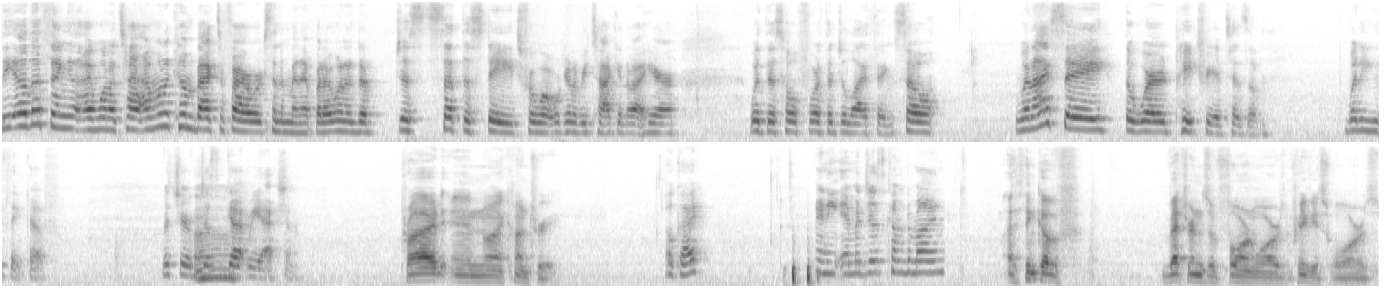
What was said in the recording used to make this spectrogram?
The other thing I want to I want to come back to fireworks in a minute, but I wanted to just set the stage for what we're going to be talking about here with this whole 4th of July thing. So, when I say the word patriotism, what do you think of? What's your just Uh, gut reaction? Pride in my country. Okay. Any images come to mind? I think of veterans of foreign wars, previous wars.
